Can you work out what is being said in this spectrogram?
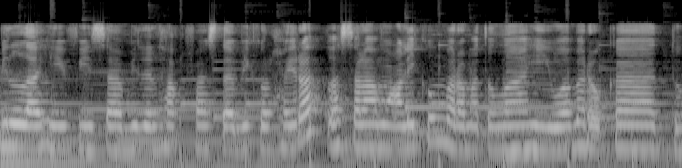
billahi fi sabilil haq fastabikul khairat. Wassalamualaikum warahmatullahi wabarakatuh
